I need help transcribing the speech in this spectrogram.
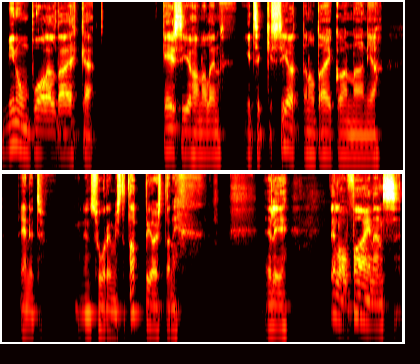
minun puolelta ehkä keissi, johon olen itsekin sijoittanut aikoinaan ja tehnyt yhden suurimmista tappioistani. Eli Fellow Finance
